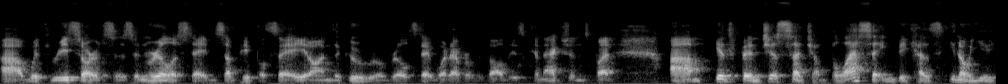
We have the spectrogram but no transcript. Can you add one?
uh, with resources in real estate. And some people say, you know, I'm the guru of real estate, whatever, with all these connections. But um, it's been just such a blessing because, you know, you,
